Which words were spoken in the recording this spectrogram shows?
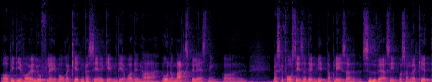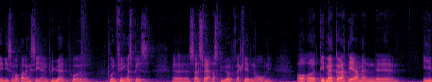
op i de høje luftlag, hvor raketten passerer igennem der, hvor den har under maksbelastning. Og øh, man skal forestille sig, den vind, der blæser sideværs ind på sådan en raket, det er ligesom at balancere en blyant på, på en fingerspids. Øh, så er det svært at styre raketten ordentligt. Og, og det man gør, det er, at man øh, i,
